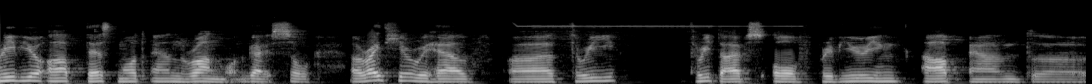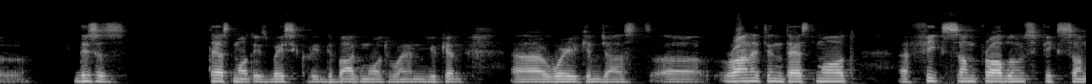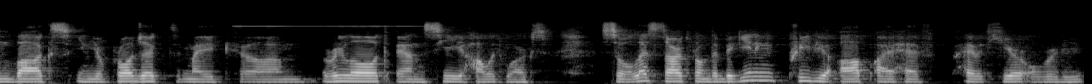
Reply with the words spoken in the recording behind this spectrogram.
preview app, test mode, and run mode, guys. So uh, right here we have uh, three three types of previewing app, and uh, this is test mode is basically debug mode when you can uh, where you can just uh, run it in test mode uh, fix some problems, fix some bugs in your project, make um, reload and see how it works. So let's start from the beginning. Preview app, I have have it here already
